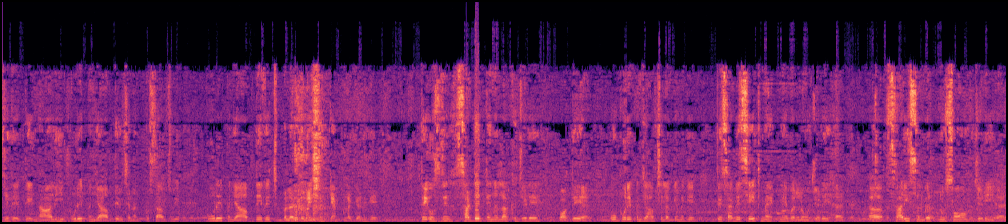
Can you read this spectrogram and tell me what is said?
ਜਿਹਦੇ ਤੇ ਨਾਲ ਹੀ ਪੂਰੇ ਪੰਜਾਬ ਦੇ ਵਿੱਚ, ਅਨੰਦਪੁਰ ਸਾਹਿਬ 'ਚ ਵੀ ਪੂਰੇ ਪੰਜਾਬ ਦੇ ਵਿੱਚ ਬਲੱਡ ਡੋਨੇਸ਼ਨ ਕੈਂਪ ਲੱਗਣਗੇ ਤੇ ਉਸ ਦਿਨ 3.5 ਲੱਖ ਜਿਹੜੇ ਪੌਦੇ ਹੈ, ਉਹ ਪੂਰੇ ਪੰਜਾਬ 'ਚ ਲੱਗਣਗੇ ਤੇ ਸਾਡੇ ਸਿਹਤ ਮਹਿਕਮੇ ਵੱਲੋਂ ਜਿਹੜੇ ਹੈ ਸਾਰੀ ਸੰਗਤ ਨੂੰ ਸੌ ਜਿਹੜੀ ਹੈ,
